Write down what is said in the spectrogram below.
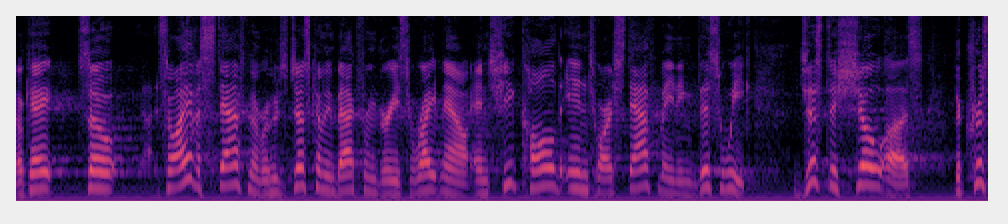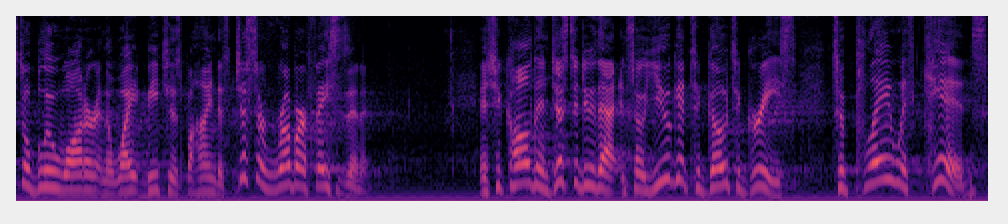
Okay? So so I have a staff member who's just coming back from Greece right now, and she called into our staff meeting this week just to show us the crystal blue water and the white beaches behind us, just to rub our faces in it. And she called in just to do that. And so you get to go to Greece to play with kids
